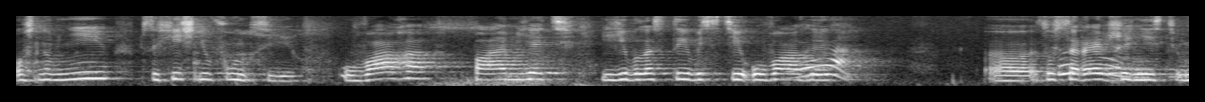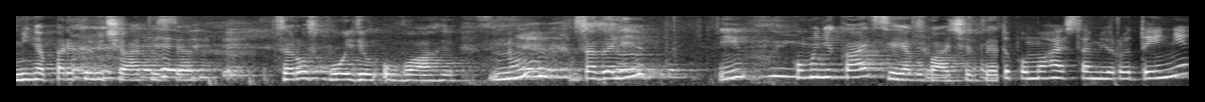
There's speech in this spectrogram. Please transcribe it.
основні психічні функції: увага, пам'ять, її властивості уваги, е, зосередженість, вміння переключатися, це розподіл уваги. Ну, взагалі, і комунікація, як бачите. допомагає самій родині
